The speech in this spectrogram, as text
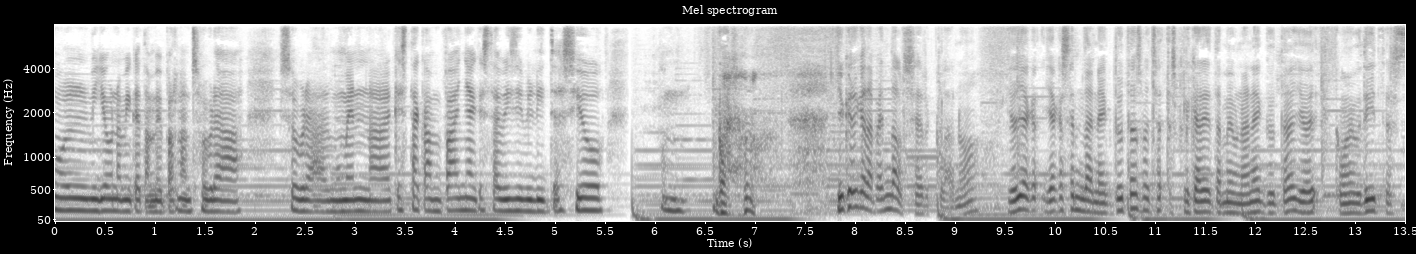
molt millor una mica també parlant sobre, sobre el moment, aquesta campanya, aquesta visibilització? Com... Bueno, jo crec que depèn del cercle, no? Jo, ja ja que estem d'anècdotes, vaig explicaré també una anècdota. Jo, com heu dit, es,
